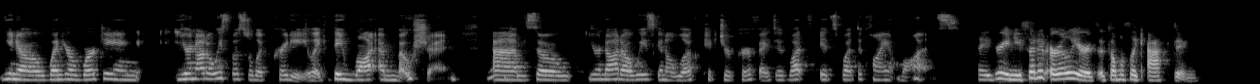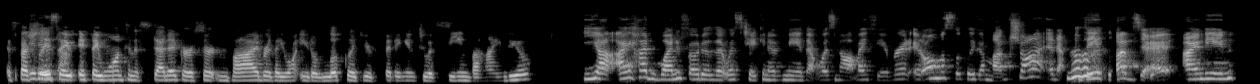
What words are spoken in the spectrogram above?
you know, when you're working you're not always supposed to look pretty. Like they want emotion. Um, so you're not always going to look picture perfect. It's what it's what the client wants. I agree. And you said it earlier. It's it's almost like acting especially if they if they want an aesthetic or a certain vibe or they want you to look like you're fitting into a scene behind you. Yeah i had one photo that was taken of me that was not my favorite. It almost looked like a mugshot and they loved it. I mean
